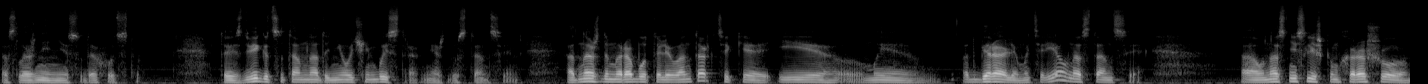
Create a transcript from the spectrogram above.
осложнение судоходства. То есть двигаться там надо не очень быстро между станциями. Однажды мы работали в Антарктике, и мы отбирали материал на станции – у нас не слишком хорошо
